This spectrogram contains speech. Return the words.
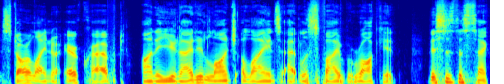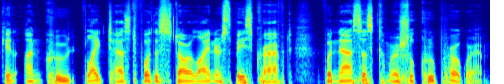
Starliner aircraft on a United Launch Alliance Atlas V rocket this is the second uncrewed flight test for the Starliner spacecraft for NASA's Commercial Crew Program.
